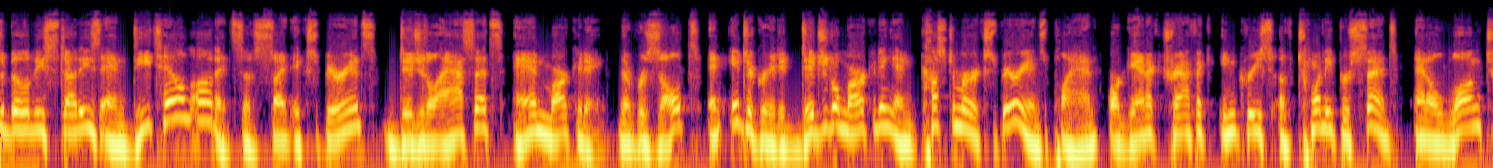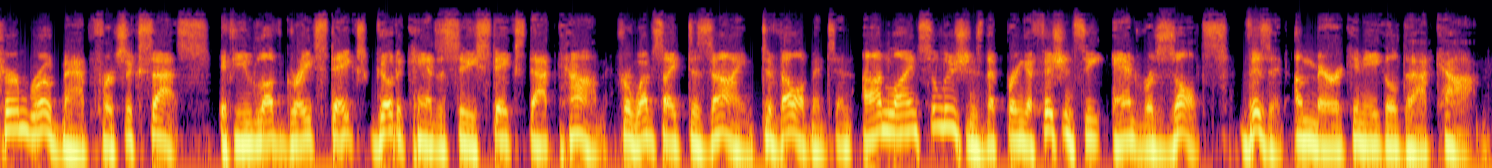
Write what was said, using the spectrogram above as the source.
usability studies and detailed audits of site experience, digital assets, and marketing. The result? An integrated digital marketing and customer experience plan, organic traffic increase of 20%, and a long-term roadmap for success. If you love great steaks, go to kansascitysteaks.com for website design, development, and online solutions that bring efficiency and results. Visit AmericanEagle.com.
